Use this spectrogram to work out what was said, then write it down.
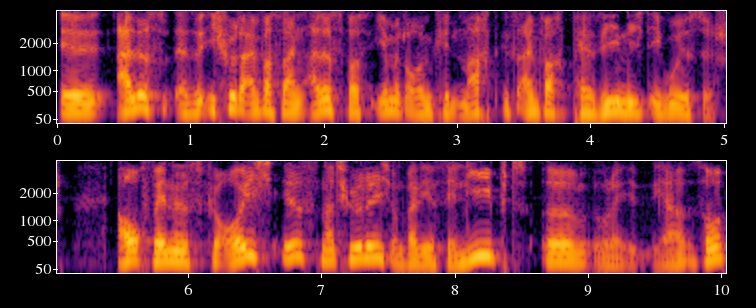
äh, alles, also ich würde einfach sagen, alles, was ihr mit eurem Kind macht, ist einfach per se nicht egoistisch. Auch wenn es für euch ist, natürlich, und weil ihr es sehr liebt, äh, oder ja, so,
